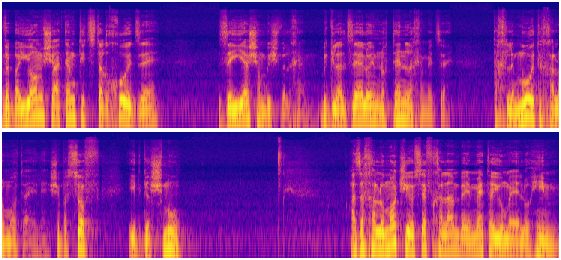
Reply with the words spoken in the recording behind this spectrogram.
וביום שאתם תצטרכו את זה, זה יהיה שם בשבילכם. בגלל זה אלוהים נותן לכם את זה. תחלמו את החלומות האלה, שבסוף יתגשמו אז החלומות שיוסף חלם באמת היו מאלוהים.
